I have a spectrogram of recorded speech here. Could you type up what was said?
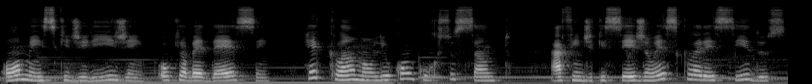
Homens que dirigem ou que obedecem reclamam-lhe o concurso santo, a fim de que sejam esclarecidos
